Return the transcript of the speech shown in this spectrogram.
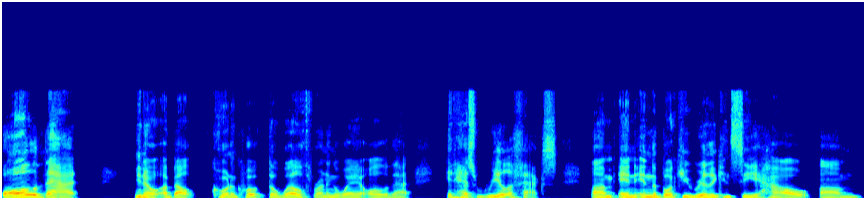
all of that, you know, about quote unquote the wealth running away, all of that. It has real effects um, and in the book, you really can see how um,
